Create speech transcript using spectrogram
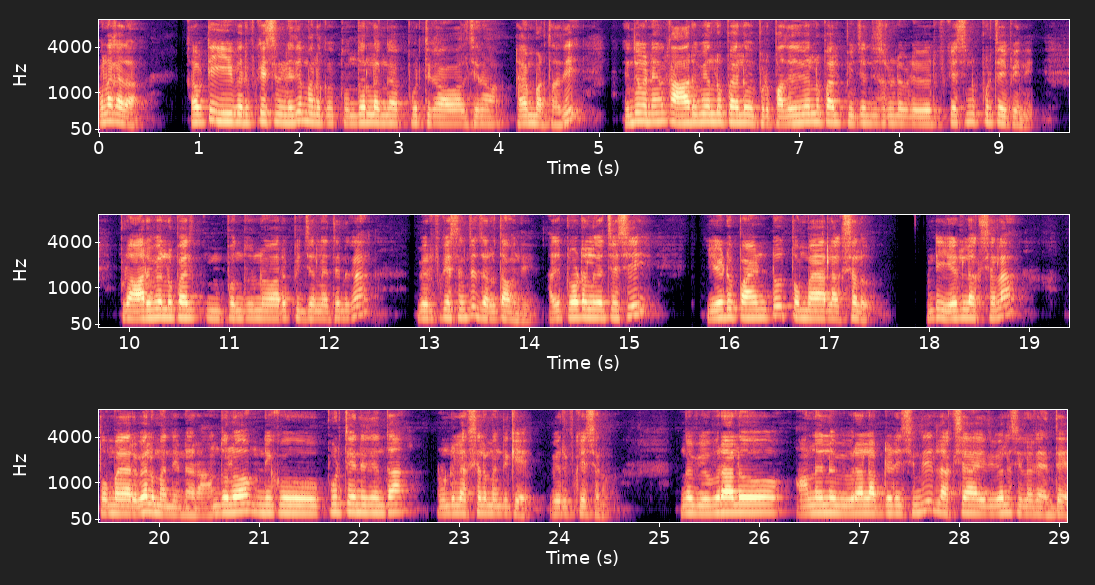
అవునా కదా? కాబట్టి ఈ వెరిఫికేషన్ అనేది మనకు తొందరగా పూర్తి కావాల్సిన టైం పడుతుంది. ఎందుకంటే కనుక ఆరు వేల రూపాయలు ఇప్పుడు పదహైదు వేల రూపాయలు పింఛన్ తీసుకునే వెరిఫికేషన్ పూర్తి అయిపోయింది. ఇప్పుడు ఆరు వేల రూపాయలు పొందుతున్న వారు పింఛన్లు అయితే కనుక వెరిఫికేషన్ అయితే జరుగుతూ ఉంది. అది టోటల్గా వచ్చేసి ఏడు పాయింట్ తొంభై ఆరు లక్షలు. అంటే ఏడు లక్షల తొంభై ఆరు వేల మంది ఉన్నారు. అందులో నీకు పూర్తి అయినది ఎంత? రెండు లక్షల మందికే వెరిఫికేషన్ ఇంకా వివరాలు ఆన్లైన్లో వివరాలు అప్డేట్ చేసింది లక్ష ఐదు వేలు సిల్లరే అంతే.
